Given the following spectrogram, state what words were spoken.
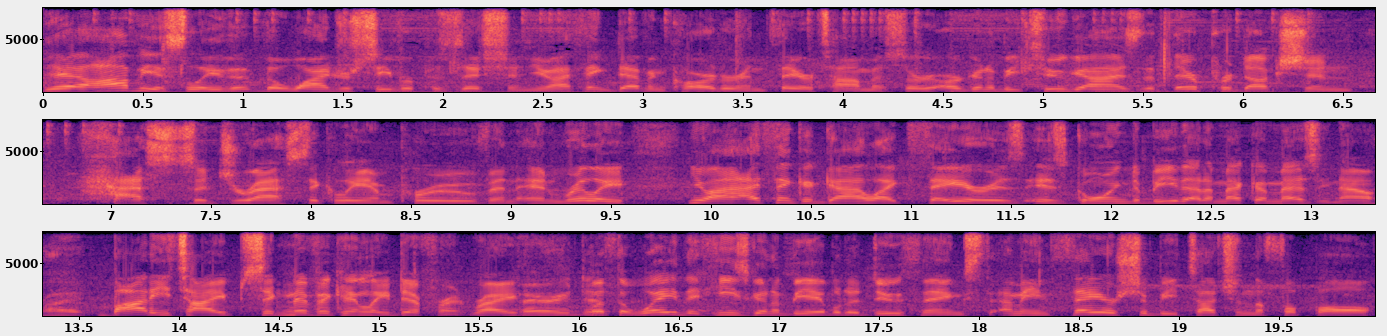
Yeah, obviously the, the wide receiver position. You know, I think Devin Carter and Thayer Thomas are, are going to be two guys that their production has to drastically improve. And and really, you know, I think a guy like Thayer is is going to be that Emeka Emezie. Now, right. body type significantly different, right? Very different. But the way that he's going to be able to do things, I mean, Thayer should be touching the football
